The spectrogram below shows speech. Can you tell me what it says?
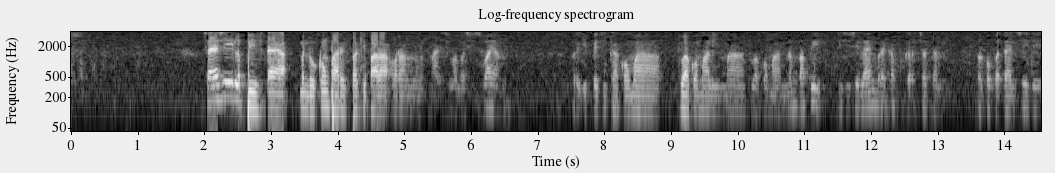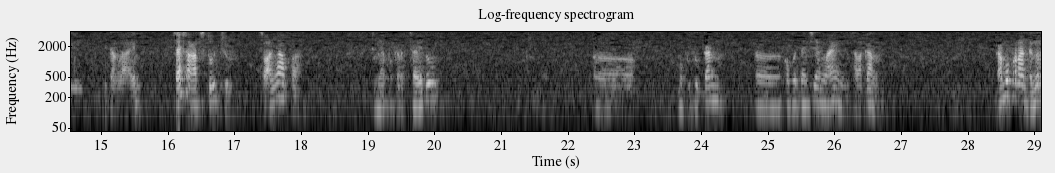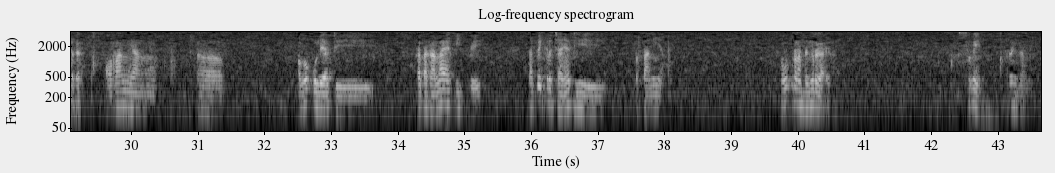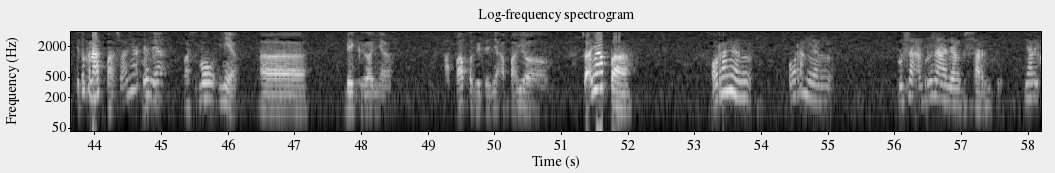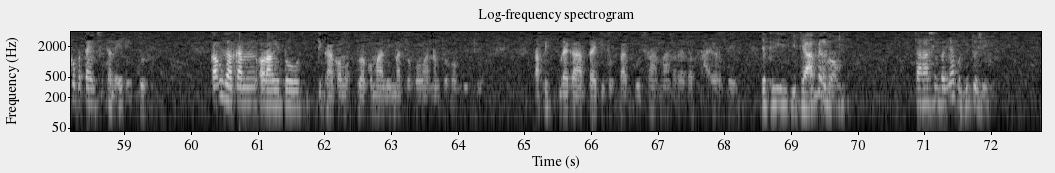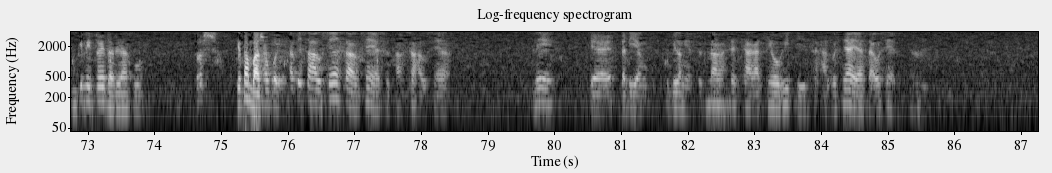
saya sih lebih kayak mendukung bagi para orang mahasiswa-mahasiswa yang ber-IP 3,2,5, 2,6 tapi di sisi lain mereka bekerja dan berkompetensi di bidang lain. Saya sangat setuju. Soalnya apa? Dunia bekerja itu eh, membutuhkan eh, kompetensi yang lain. Misalkan, kamu pernah dengar gak orang yang eh, apa kuliah di katakanlah FIB, tapi kerjanya di pertanian? Kamu pernah dengar gak itu? Sering, sering kan itu kenapa soalnya Maksudnya maksudmu ini ya eh backgroundnya apa pekerjaannya apa gitu? iya soalnya apa? Orang yang orang yang perusahaan-perusahaan yang besar itu nyari kompetensi dan itu kalau misalkan orang itu 3,2,5 2,6 2,7 tapi mereka baik itu bagus ramah terhadap HRD jadi ya diambil dong. Cara simpelnya begitu sih. Mungkin itu ya dari aku. Terus kita bahas apa ya? Tapi seharusnya seharusnya ya seha- seharusnya ini ya tadi yang aku bilang ya secara secara teoritis seharusnya ya seharusnya.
